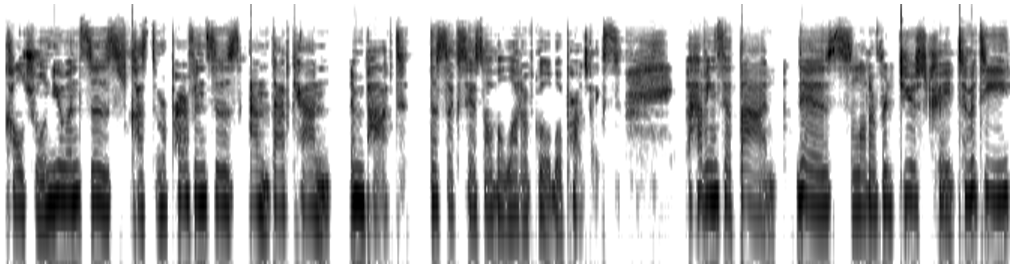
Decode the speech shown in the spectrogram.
cultural nuances, customer preferences, and that can impact the success of a lot of global projects. Having said that, there's a lot of reduced creativity,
